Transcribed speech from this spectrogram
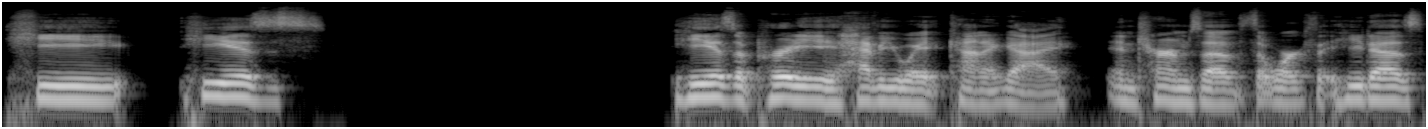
He he is he is a pretty heavyweight kind of guy in terms of the work that he does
